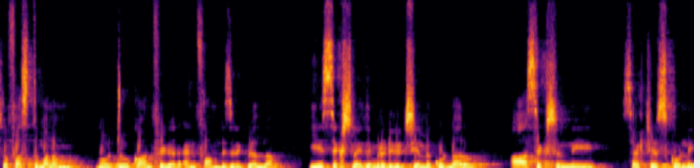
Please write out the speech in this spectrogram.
సో ఫస్ట్ మనం go to configure and form డిజైన్కి వెళ్దాం. ఏ సెక్షన్ అయితే మీరు డిలీట్ చేయాలనుకుంటున్నారో ఆ సెక్షన్ని సెలెక్ట్ చేసుకోండి.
